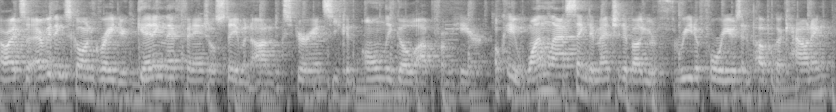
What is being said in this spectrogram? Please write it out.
All right, so everything's going great. You're getting that financial statement audit experience. You can only go up from here. Okay, one last thing to mention about your three to four years in public accounting.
